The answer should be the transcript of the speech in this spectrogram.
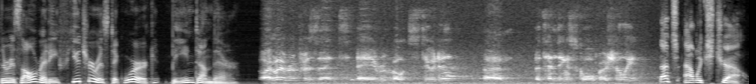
there is already futuristic work being done there. I might represent a remote student um, attending school virtually. That's Alex Chow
